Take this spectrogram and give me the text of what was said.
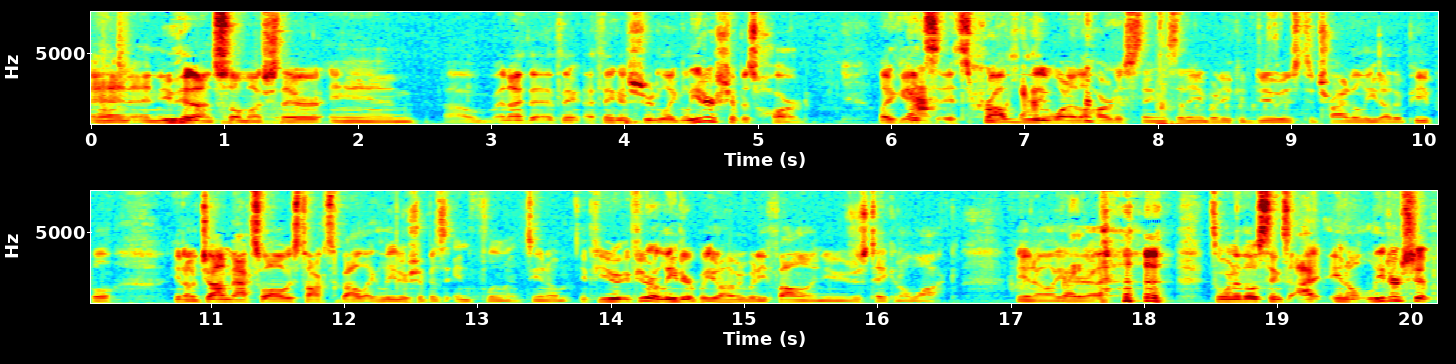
and and you hit on so much there, and uh, and I, th- I think I think it's true. Like leadership is hard. Like Yeah. it's it's Oh, probably yeah. one of the hardest things that anybody could do is to try to lead other people. You know, John Maxwell always talks about like leadership is influence. You know, if you if you're a leader but you don't have anybody following you, you're just taking a walk. You know, you're it's one of those things. I you know, leadership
